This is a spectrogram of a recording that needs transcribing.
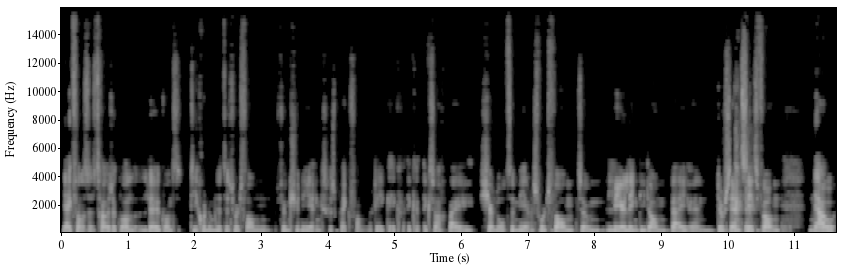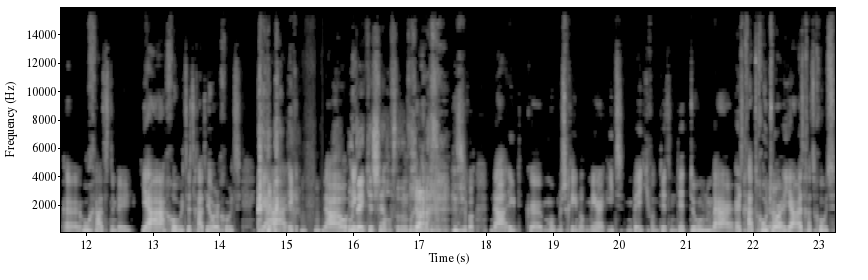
Ja, ik vond het trouwens ook wel leuk, want Tigo noemde het een soort van functioneringsgesprek van Rick. Ik, ik, ik zag bij Charlotte meer een soort van zo'n leerling die dan bij een docent zit van... Nou, eh, hoe gaat het ermee? Ja, goed, het gaat heel erg goed. Ja, ik... Nou, Hoe ik, denk je zelf dat het Ja. gaat? Nou, ik eh, moet misschien nog meer iets, een beetje van dit en dit doen, maar het gaat goed Ja. hoor. Ja, het gaat goed.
